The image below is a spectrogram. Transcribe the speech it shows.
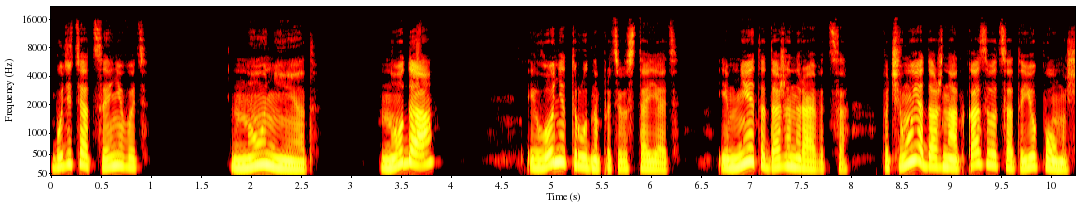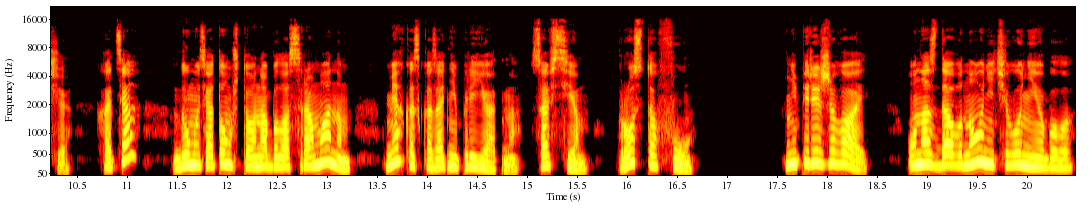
Будете оценивать. Ну нет. Ну да. Илоне трудно противостоять. И мне это даже нравится. Почему я должна отказываться от ее помощи? Хотя думать о том, что она была с Романом, мягко сказать, неприятно. Совсем. Просто фу. Не переживай, у нас давно ничего не было.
